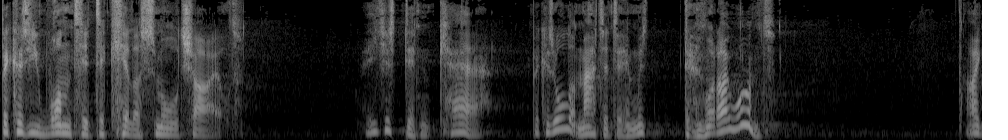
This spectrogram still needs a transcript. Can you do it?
because he wanted to kill a small child. He just didn't care because all that mattered to him was doing what I want. I,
